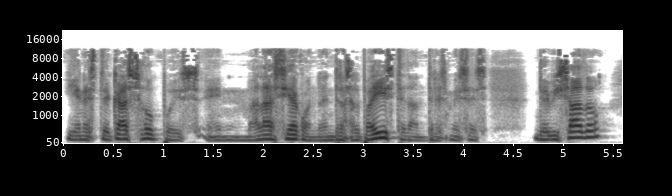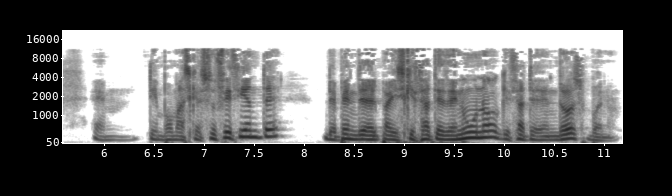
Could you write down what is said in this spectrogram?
Y en este caso, pues en Malasia, cuando entras al país, te dan tres meses de visado, em, tiempo más que suficiente. Depende del país, quizá te den uno, quizá te den dos, bueno,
